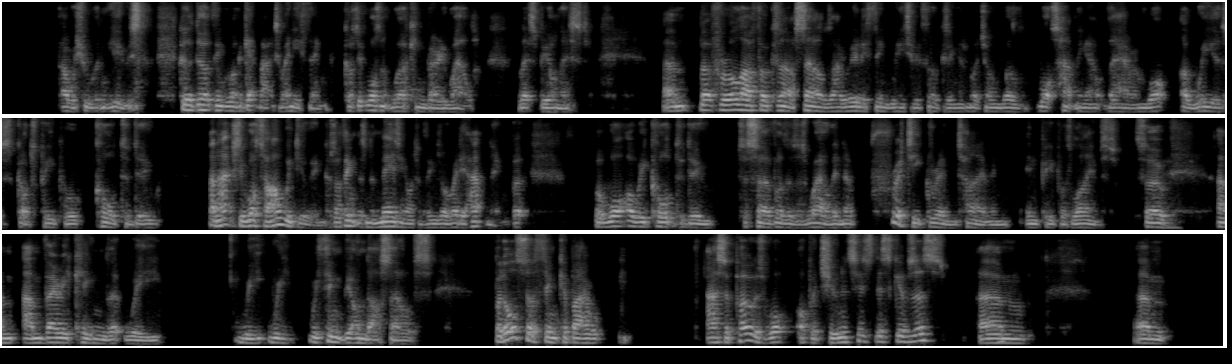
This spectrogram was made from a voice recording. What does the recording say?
I wish we wouldn't use because I don't think we want to get back to anything because it wasn't working very well, let's be honest. Um, but for all our focus on ourselves, I really think we need to be focusing as much on, well, what's happening out there and what are we as God's people called to do? And actually, what are we doing? Because I think there's an amazing amount of things already happening, but but what are we called to do to serve others as well in a pretty grim time in, in people's lives? So I'm, I'm very keen that we, we, we, we think beyond ourselves, but also think about, I suppose, what opportunities this gives us. Um, um,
